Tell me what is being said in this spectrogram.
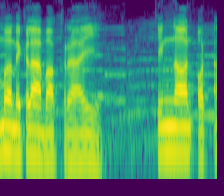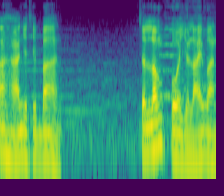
เมื่อไม่กล้าบอกใคร จึงนอนอดอาหารอยู่ที่บ้าน จะล้มป่วยอยู่หลายวัน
